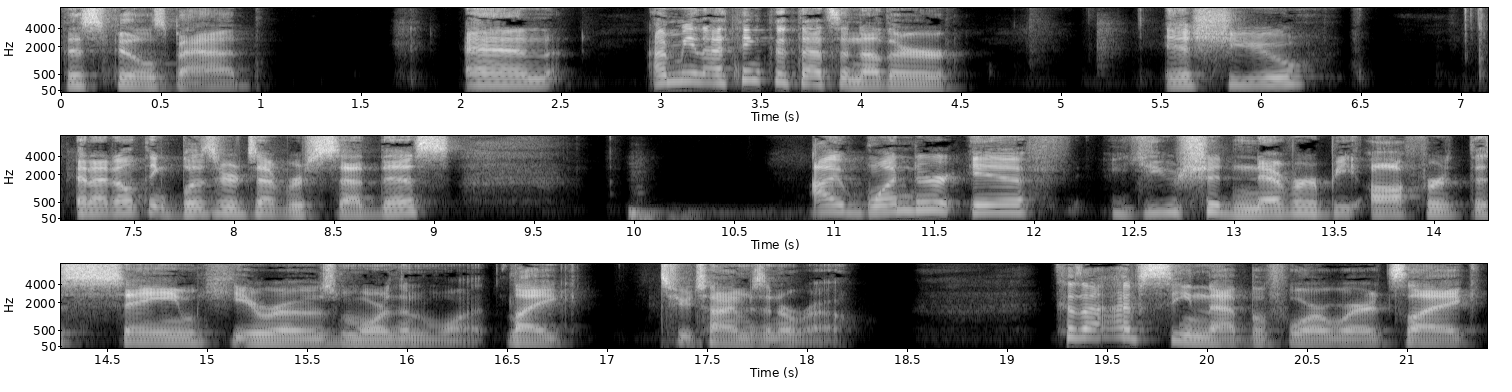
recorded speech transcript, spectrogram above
This feels bad. And I mean, I think that that's another issue. And I don't think Blizzard's ever said this. I wonder if you should never be offered the same heroes more than one, like two times in a row. Because I've seen that before where it's like,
